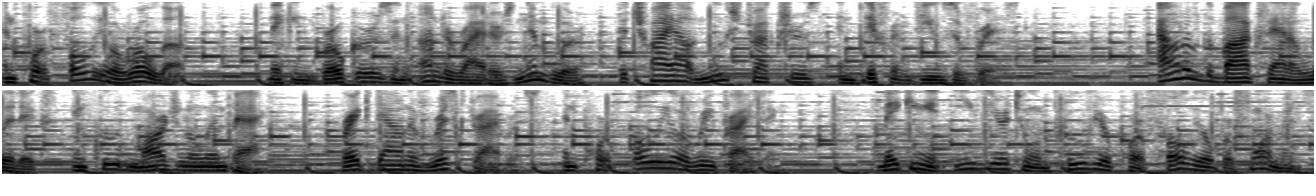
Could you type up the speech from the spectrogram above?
and portfolio roll-up, making brokers and underwriters nimbler to try out new structures and different views of risk. Out-of-the-box analytics include marginal impact, breakdown of risk drivers, and portfolio repricing, making it easier to improve your portfolio performance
